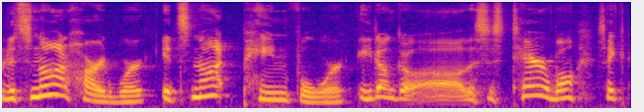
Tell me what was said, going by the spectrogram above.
But it's not hard work. It's not painful work. You don't go, oh, this is terrible. It's like,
